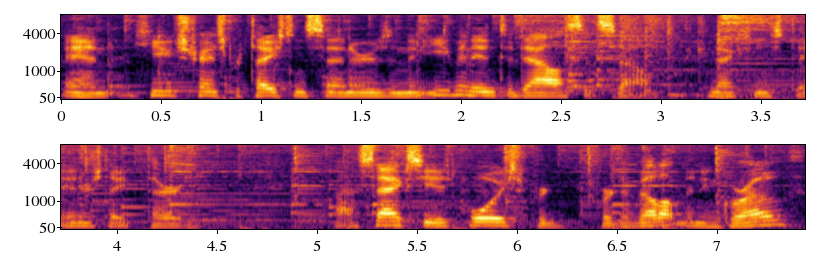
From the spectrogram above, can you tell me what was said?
and huge transportation centers, and even into Dallas itself, connections to Interstate 30. Uh, Sachse is poised for, for development and growth.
